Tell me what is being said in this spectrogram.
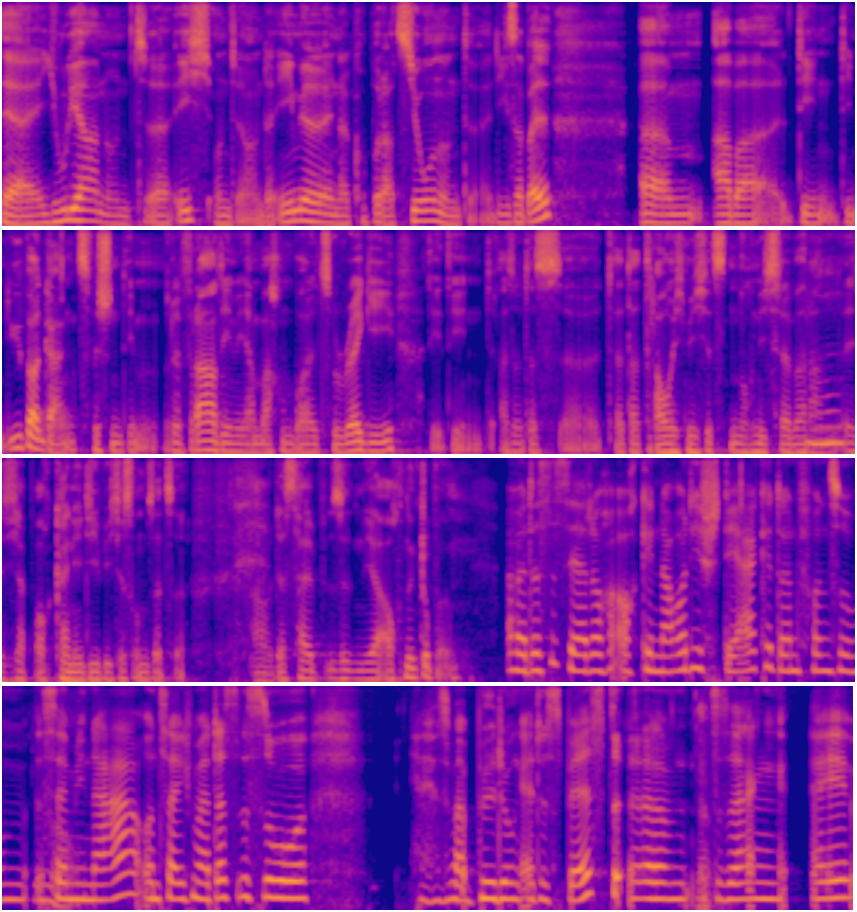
Der Julian und äh, ich und, der- und der Emil in der Kooperation und äh, die Isabel. Ähm, aber den, den Übergang zwischen dem Refrain, den wir ja machen wollen, zu Reggae, den, den, also das, äh, da, da traue ich mich jetzt noch nicht selber ran. Ich habe auch keine Idee, wie ich das umsetze. Aber deshalb sind wir auch eine Gruppe. Aber das ist ja doch auch genau die Stärke dann von so einem Seminar. Und sag ich mal, das ist so, ja, das ist mal Bildung at its best, ähm, Ja. zu sagen, ey,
